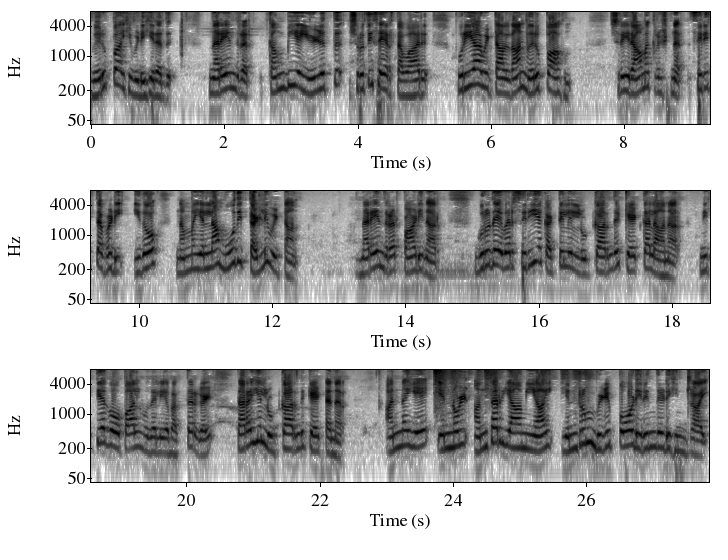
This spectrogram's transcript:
வெறுப்பாகி விடுகிறது. நரேந்திரர் கம்பியை இழுத்து ஸ்ருதி சேர்த்தவாறு புரியாவிட்டால்தான் வெறுப்பாகும். ஸ்ரீராமகிருஷ்ணர் சிரித்தபடி இதோ நம்மையெல்லாம் ஊதித் தள்ளிவிட்டான். நரேந்திரர் பாடினார் குருதேவர் சிறிய கட்டிலில் உட்கார்ந்து கேட்கலானார். நித்யகோபால் முதலிய பக்தர்கள் தரையில் உட்கார்ந்து கேட்டனர். அன்னையே என்னுள் அந்தர்யாமியாய் என்றும் விழிப்போடிருந்திடுகின்றாய்.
